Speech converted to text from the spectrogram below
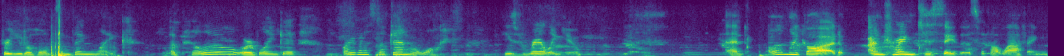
for you to hold something like a pillow or a blanket or even a stuffed animal he's railing you. And oh my god, I'm trying to say this without laughing.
